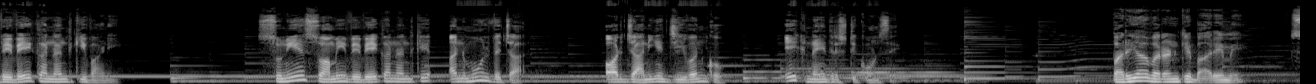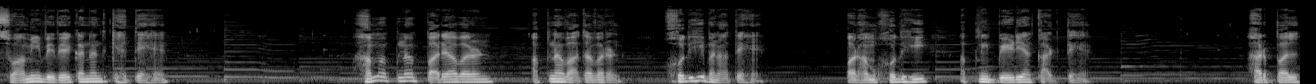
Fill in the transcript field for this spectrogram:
विवेकानंद की वाणी सुनिए स्वामी विवेकानंद के अनमोल विचार और जानिए जीवन को एक नए दृष्टिकोण से पर्यावरण के बारे में स्वामी विवेकानंद कहते हैं हम अपना पर्यावरण, अपना वातावरण खुद ही बनाते हैं और हम खुद ही अपनी बेड़ियाँ काटते हैं। हर पल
